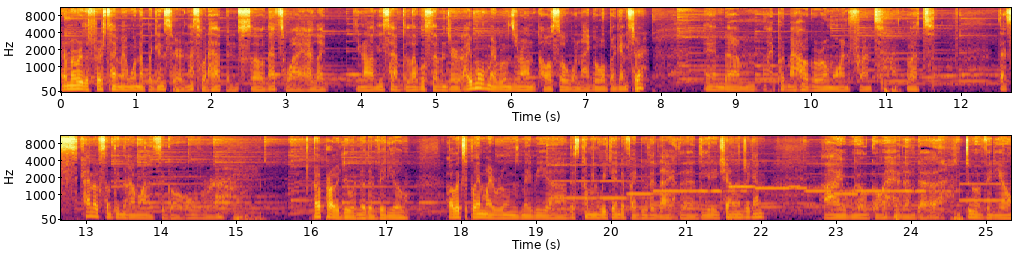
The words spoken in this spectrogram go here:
I remember the first time I went up against her and that's what happened so that's why I like you know at least have the level 7s or I move my runes around also when I go up against her and um, I put my Hagoromo in front, but that's kind of something that I wanted to go over. I'll probably do another video. I'll explain my runes maybe uh, this coming weekend if I do the, the deity challenge again. I will go ahead and uh, do a video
